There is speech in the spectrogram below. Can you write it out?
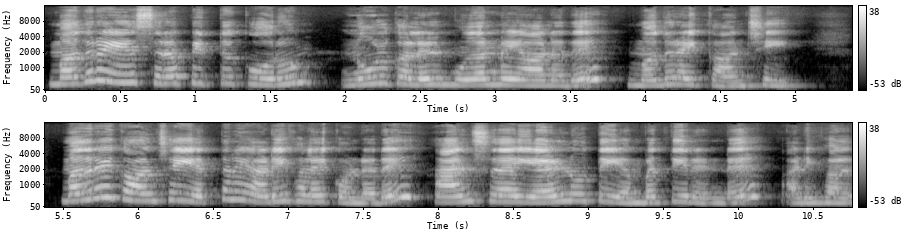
மதுரையை சிறப்பித்து கூறும் நூல்களில் முதன்மையானது மதுரை காஞ்சி. மதுரை காஞ்சி எத்தனை அடிகளை கொண்டது? ஆன்சர் எழுநூற்றி எண்பத்தி ரெண்டு அடிகள்.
